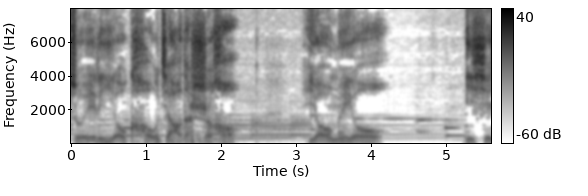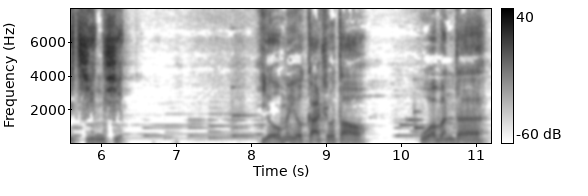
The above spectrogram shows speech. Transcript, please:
嘴里有口角的时候，有没有一些警醒？有没有感受到我们的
